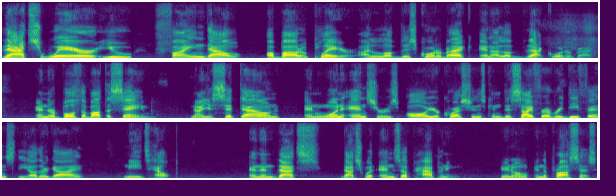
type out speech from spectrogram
That's where you find out about a player. I love this quarterback and I love that quarterback. And they're both about the same. Now you sit down and one answers all your questions, can decipher every defense. The other guy needs help. And then that's that's what ends up happening, you know, in the process.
